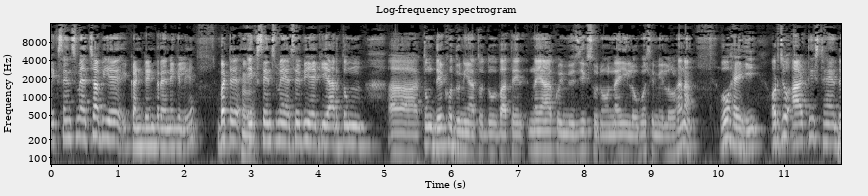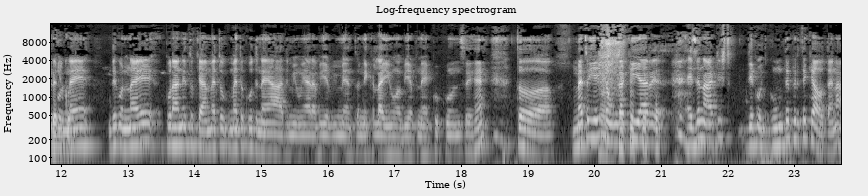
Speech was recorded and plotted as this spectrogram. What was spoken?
एक सेंस में अच्छा भी है कंटेंट रहने के लिए बट एक सेंस में ऐसे भी है कि यार तुम आ, तुम देखो दुनिया तो दो बातें नया कोई म्यूज़िक सुनो नई लोगों से मिलो है ना? वो है ही। और जो आर्टिस्ट हैं देखो नए देखो नए पुराने तो क्या मैं तो मैं तो खुद नया आदमी हूँ यार अभी अभी मैं तो निकला ही हूँ अभी अपने कुकून से हैं। तो मैं तो यही कहूँगा कि यार एज एन आर्टिस्ट देखो घूमते फिरते क्या होता है ना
